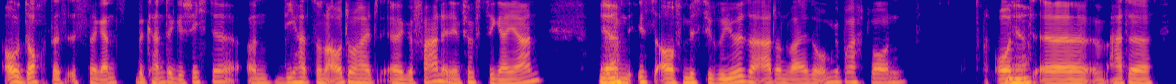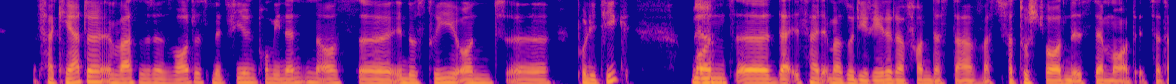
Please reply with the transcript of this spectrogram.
Oh doch, das ist eine ganz bekannte Geschichte und die hat so ein Auto halt äh, gefahren in den 50er Jahren, ja. ähm, ist auf mysteriöse Art und Weise umgebracht worden und ja. äh, hatte verkehrte im wahrsten Sinne des Wortes mit vielen Prominenten aus äh, Industrie und äh, Politik. Ja. Und äh, da ist halt immer so die Rede davon, dass da was vertuscht worden ist, der Mord etc.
